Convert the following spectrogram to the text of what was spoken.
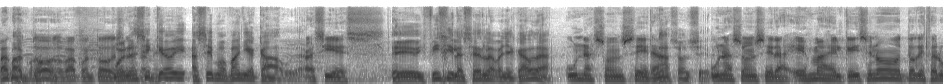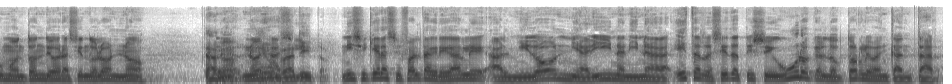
Va con todo, va con todo, Bueno, así que hoy hacemos baña cauda. Así es. ¿Es difícil hacer la baña cauda? Una soncera. Una soncera. Una soncera. Es más, el que dice, no, tengo que estar un montón de horas haciéndolo, no. Está no, bien, no es un así. ratito. Ni siquiera hace falta agregarle almidón, ni harina, ni nada. Esta receta estoy seguro que al doctor le va a encantar.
